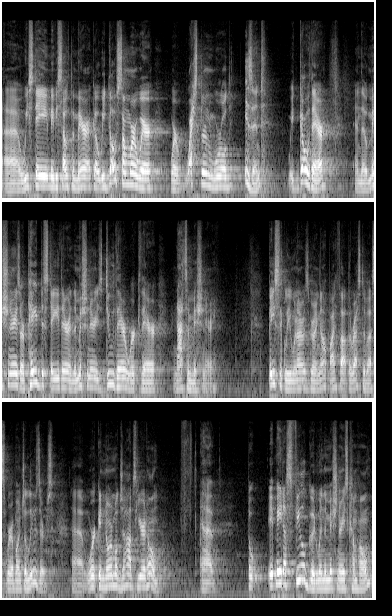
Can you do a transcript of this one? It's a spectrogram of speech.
Uh, we stay maybe South America. We go somewhere where, where Western world isn't. We go there, and the missionaries are paid to stay there, and the missionaries do their work there, and that's a missionary. Basically, when I was growing up, I thought the rest of us were a bunch of losers, uh, working normal jobs here at home. Uh, but it made us feel good when the missionaries come home,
